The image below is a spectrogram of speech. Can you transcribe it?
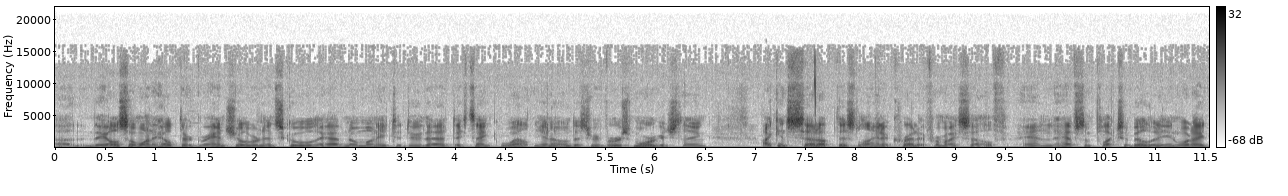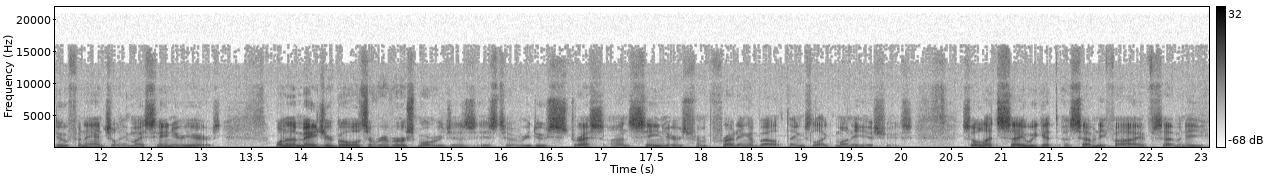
Uh, they also want to help their grandchildren in school. They have no money to do that. They think, well, you know, this reverse mortgage thing, I can set up this line of credit for myself and have some flexibility in what I do financially in my senior years. One of the major goals of reverse mortgages is to reduce stress on seniors from fretting about things like money issues. So let's say we get a 75, 70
